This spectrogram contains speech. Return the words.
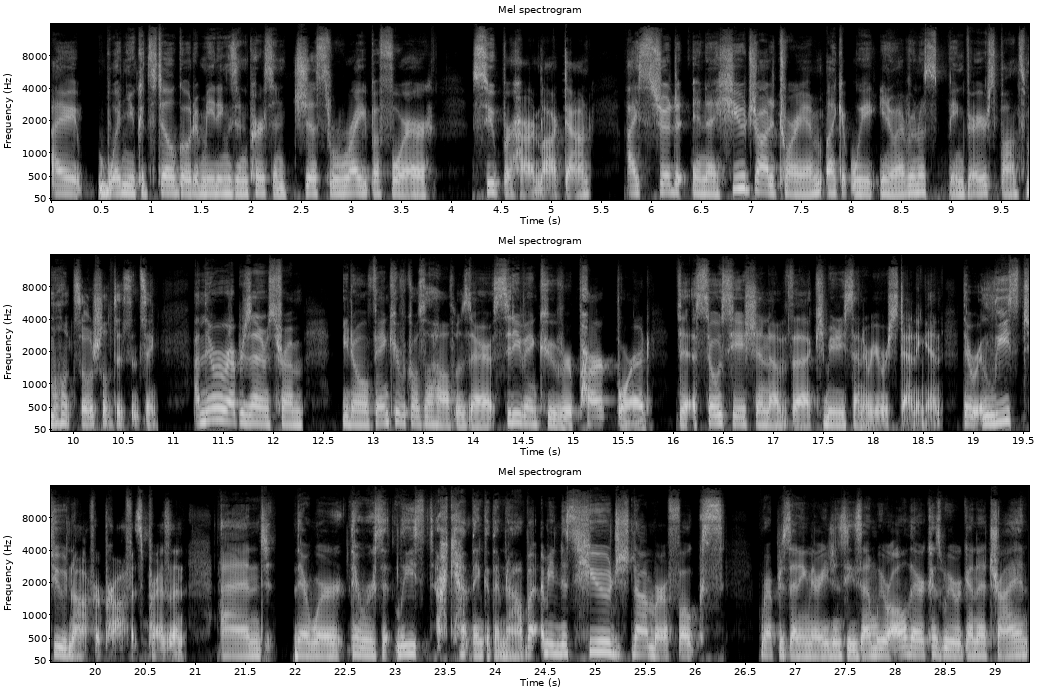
I when you could still go to meetings in person just right before super hard lockdown. I stood in a huge auditorium, like we, you know, everyone was being very responsible at social distancing. And there were representatives from, you know, Vancouver Coastal Health was there, City Vancouver, Park Board, the association of the community center we were standing in. There were at least two not-for-profits present. And there were there was at least, I can't think of them now, but I mean this huge number of folks representing their agencies. And we were all there because we were going to try and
